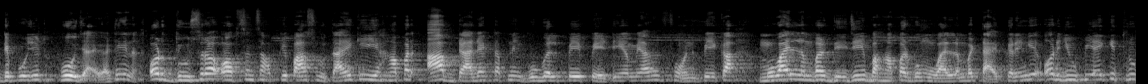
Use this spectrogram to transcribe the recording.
डिपोजिट हो जाएगा, ठीक है ना? और दूसरा ऑप्शन आपके पास होता है कि यहाँ पर आप डायरेक्ट अपने गूगल पे पेटीएम या फिर फ़ोन पे का मोबाइल नंबर दीजिए। वहाँ पर वो मोबाइल मोबाइल नंबर टाइप करेंगे और यूपीआई के थ्रू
